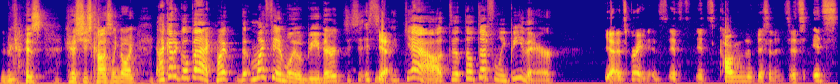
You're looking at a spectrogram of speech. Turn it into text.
Because because she's constantly going, I gotta go back. My my family will be there. It's, it's, Yeah. yeah, they'll definitely be there. yeah it's great it's it's it's cognitive dissonance it's it's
